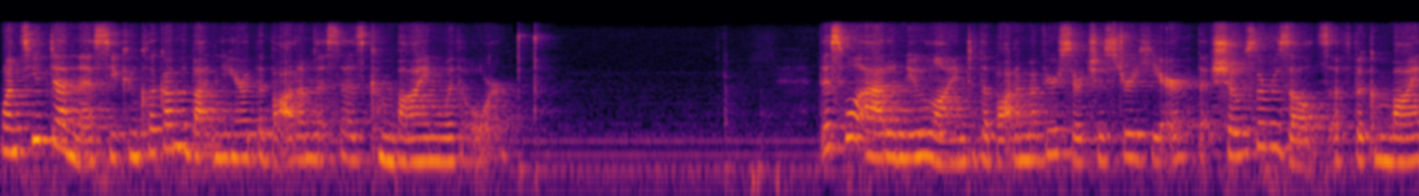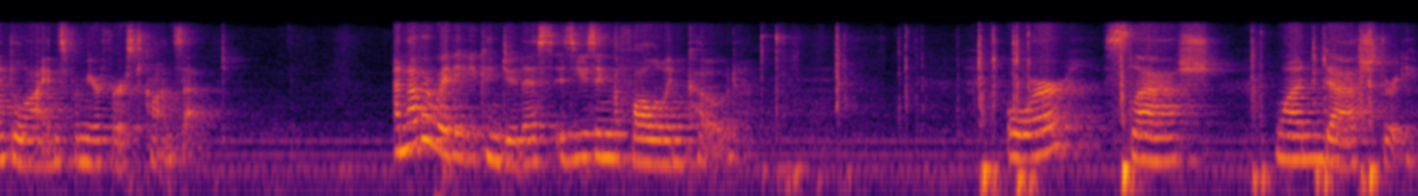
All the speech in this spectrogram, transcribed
Once you've done this, you can click on the button here at the bottom that says Combine with OR. This will add a new line to the bottom of your search history here that shows the results of the combined lines from your first concept. Another way that you can do this is using the following code or slash 1 dash 3.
